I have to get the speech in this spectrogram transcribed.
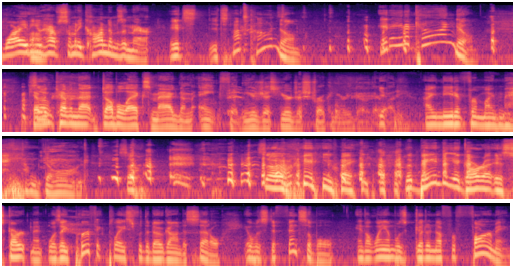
Why do you um, have so many condoms in there? It's it's not a condom. it ain't a condom. Kevin, So- Kevin, that double X Magnum ain't fitting. You're just you're just stroking your ego there, Yeah, buddy. I need it for my Magnum dong. So, so anyway, the Bandiagara escarpment was a perfect place for the Dogon to settle. It was defensible, and the land was good enough for farming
